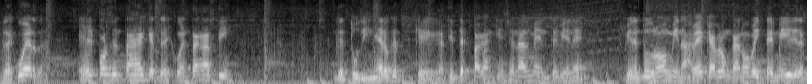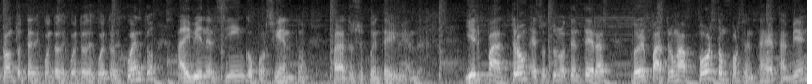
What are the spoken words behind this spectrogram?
Recuerda, es el porcentaje que te descuentan a ti de tu dinero que, a ti te pagan quincenalmente, viene, viene tu nómina, a ver cabrón ganó 20 mil y de pronto te descuento, descuento, descuento, descuento, ahí viene el 5% para tu cuenta de vivienda. Y el patrón, eso tú no te enteras, pero el patrón aporta un porcentaje también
